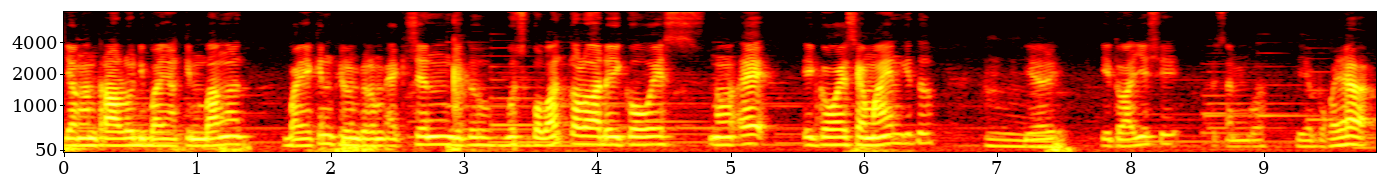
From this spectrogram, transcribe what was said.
Jangan terlalu dibanyakin banget. Banyakin film-film action gitu. Gue suka banget kalau ada Iko Uwais no, eh Iko Uwais yang main gitu. Hmm. ya itu aja sih pesan gua. Ya pokoknya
